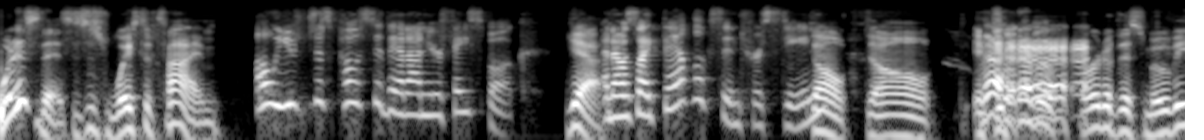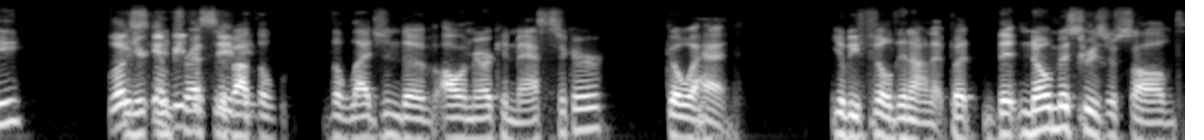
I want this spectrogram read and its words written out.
what is this? It's just waste of time. oh, you just posted that on your Facebook. Yeah. And I was like, that looks interesting. Don't, don't. If you've never heard of this movie, and you're interested about the the legend of All American Massacre, go ahead. You'll be filled in on it. But the, no mysteries are solved.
